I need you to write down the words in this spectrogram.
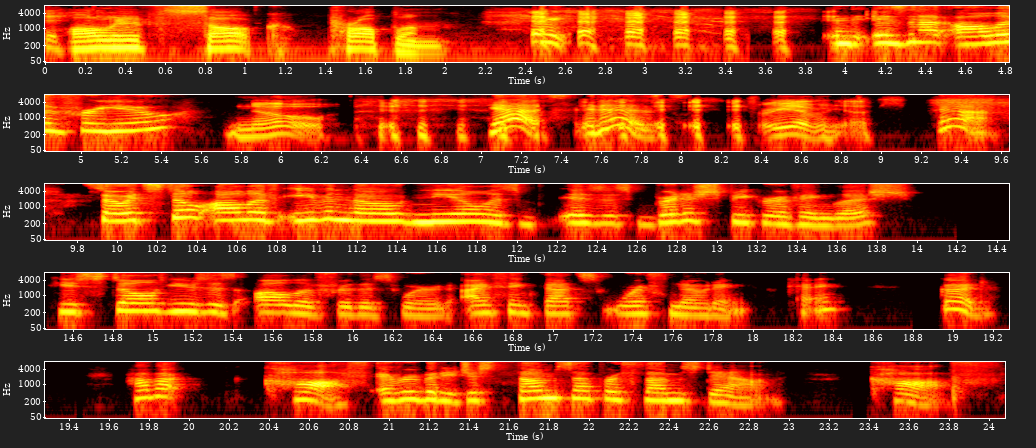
Olive sock problem. and is that olive for you? no, Yes, it is. for him, yes. Yeah. So it's still olive, even though Neil is is this British speaker of English. he still uses olive for this word. I think that's worth noting. Okay, good. How about cough? Everybody just thumbs up or thumbs down. Cough.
